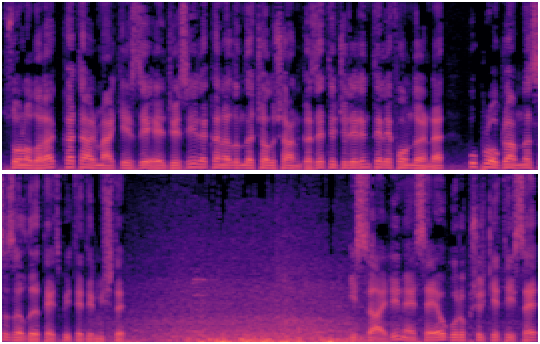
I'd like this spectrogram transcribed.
Son olarak Katar merkezli El Cezire kanalında çalışan gazetecilerin telefonlarına bu programla sızıldığı tespit edilmişti. İsrail'in SEO grup şirketi ise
